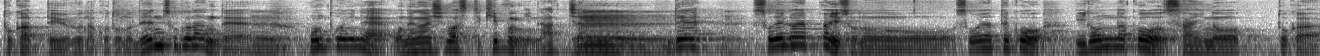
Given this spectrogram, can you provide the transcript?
とかっていうふうなことの連続なんで、本当にねお願いしますって気分になっちゃう、でそれがやっぱりそのそうやってこういろんなこう才能とか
